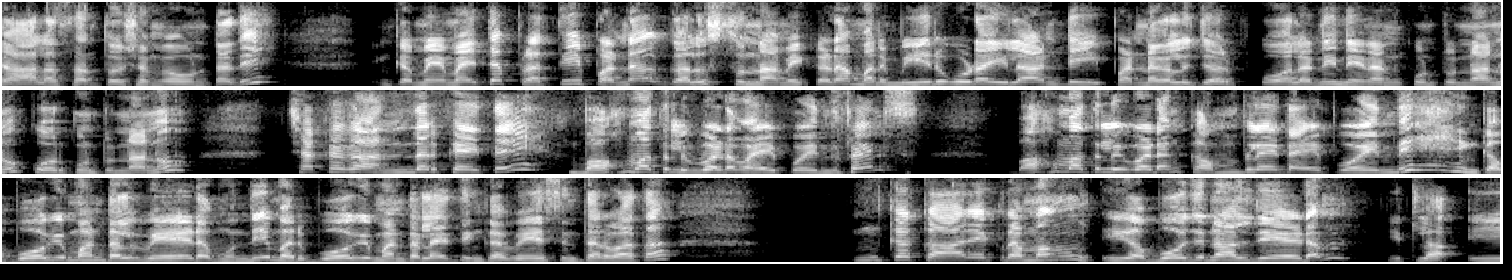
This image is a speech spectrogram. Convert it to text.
చాలా సంతోషంగా ఉంటుంది. ఇంకా మేమైతే ప్రతి పండగ కలుస్తున్నాం ఇక్కడ. మరి మీరు కూడా ఇలాంటి పండగలు జరుపుకోవాలని నేను అనుకుంటున్నాను కోరుకుంటున్నాను. చక్కగా అందరికైతే బహుమతులు ఇవ్వడం అయిపోయింది ఫ్రెండ్స్. బహుమతులు ఇవ్వడం కంప్లీట్ అయిపోయింది. ఇంకా భోగి మంటలు వేయడం ఉంది. మరి భోగి మంటలు అయితే ఇంకా వేసిన తర్వాత ఇంకా కార్యక్రమం ఇక భోజనాలు చేయడం ఇట్లా ఈ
